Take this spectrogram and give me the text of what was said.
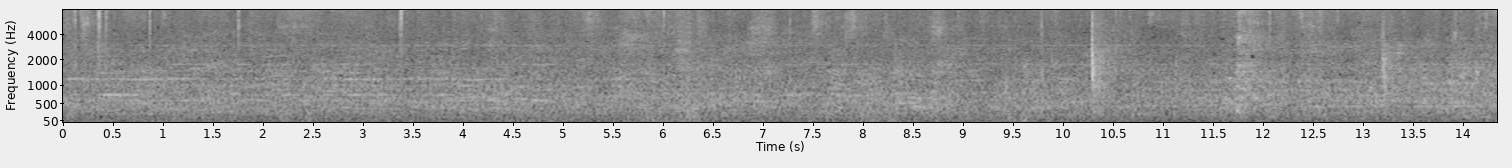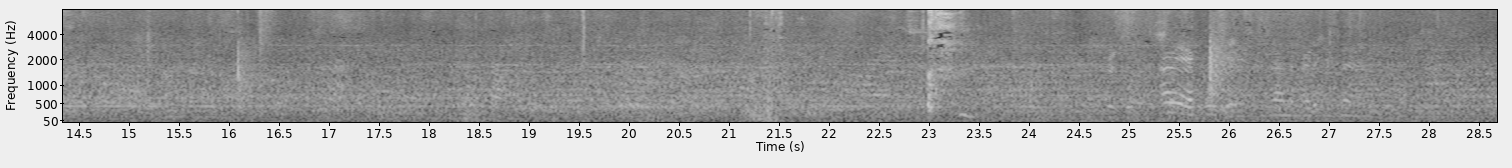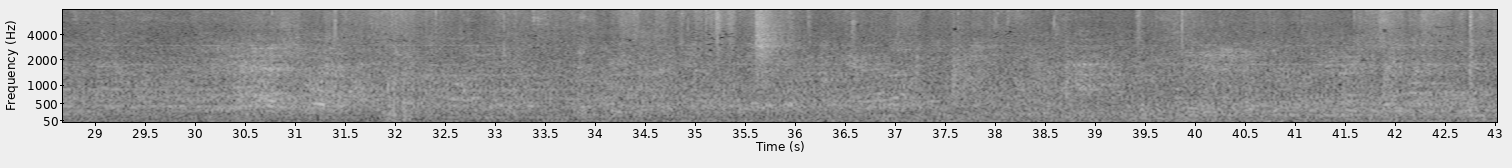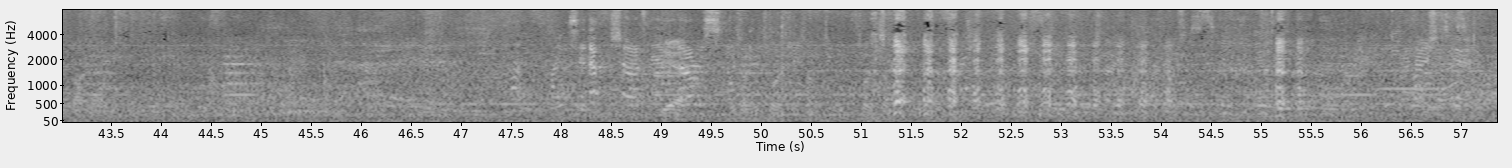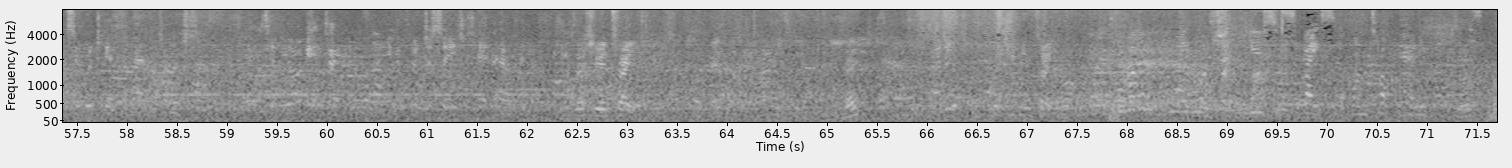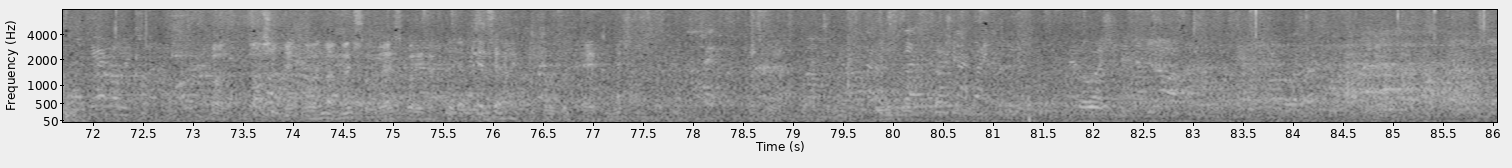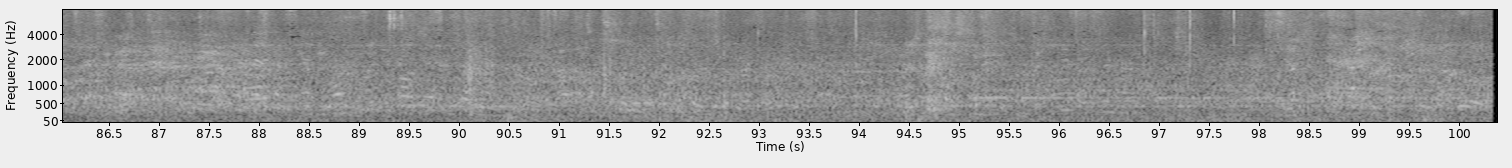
yeah, of course it is, around the bridge is there. Set up the shot now, Yeah. Norris It's like a toilet, it's like a toilet. I know she's going to, would you get the mandatory stuff? I said, you are getting taken away, you know, could just see she's getting healthy. Where's she in training? Right? Where's she been training? They haven't made much use of space on top of any buildings. So they're on the cockpit. Well, that should be, well, no, most of this, but it's a put the kids in it because of air conditioning. That's what it is.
